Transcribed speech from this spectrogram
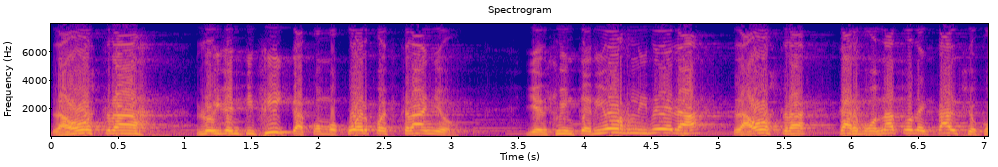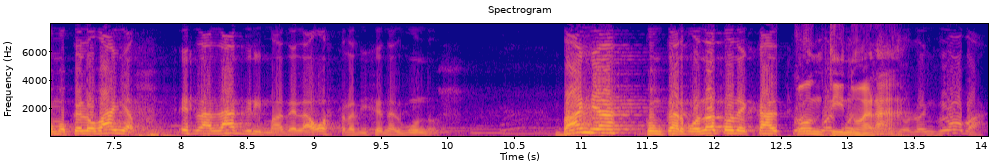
La ostra lo identifica como cuerpo extraño y en su interior libera la ostra carbonato de calcio, como que lo baña. Es la lágrima de la ostra, dicen algunos. Baña con carbonato de calcio. Continuará. Lo engloba.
